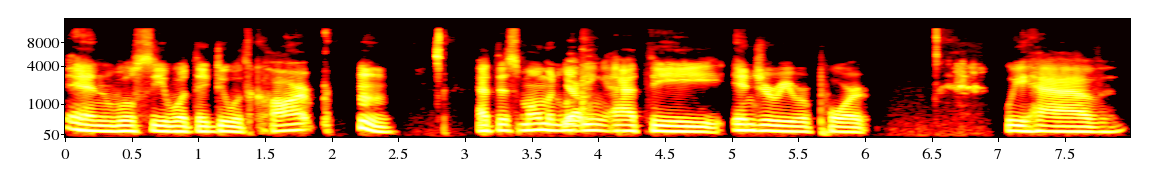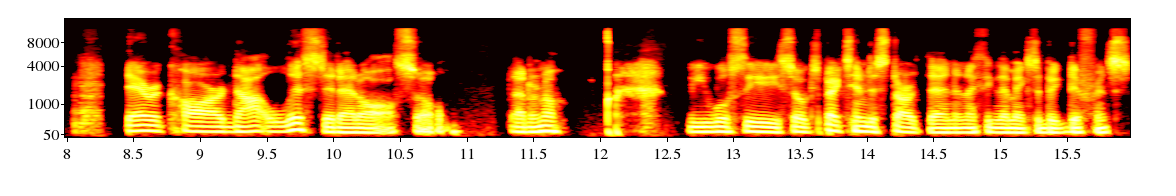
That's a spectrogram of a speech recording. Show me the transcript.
and we'll see what they do with Carr. at this moment, Yep. looking at the injury report, we have Derek Carr not listed at all. So I don't know. We will see. So expect him to start then, and I think that makes a big difference.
